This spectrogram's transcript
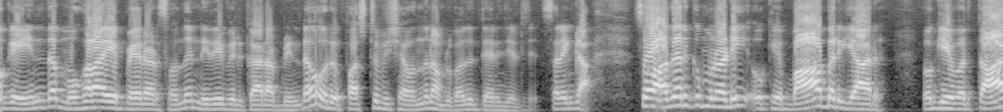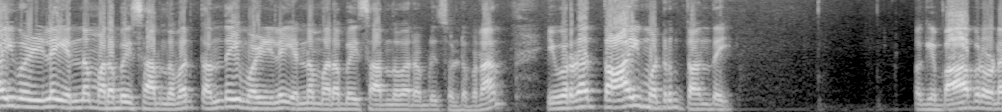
ஓகே இந்த முகலாய பேரரசு வந்து நிறுவியிருக்கார் அப்படின்ற ஒரு ஃபர்ஸ்ட் விஷயம் வந்து நம்மளுக்கு வந்து தெரிஞ்சிருச்சு சரிங்களா? ஸோ அதற்கு முன்னாடி ஓகே பாபர் யார்? ஓகே இவர் தாய் வழியில என்ன மரபை சார்ந்தவர் தந்தை வழியில என்ன மரபை சார்ந்தவர் அப்படின்னு சொல்லிட்டு போனா இவரோட தாய் மற்றும் தந்தை. ஓகே பாபரோட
